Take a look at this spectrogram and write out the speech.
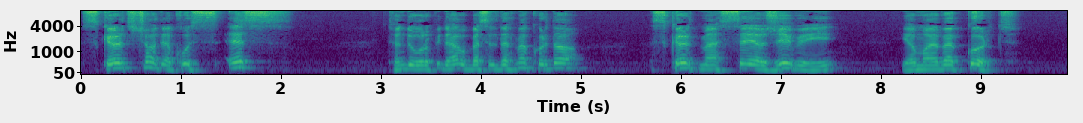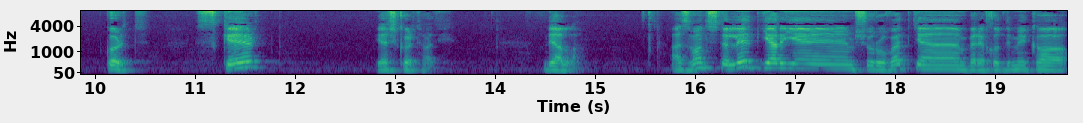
سكيرت شات ابخو اس تندو اوروبي ده بس الدفما كردا سكيرت ما سيا جيفري يا ما يبقى كورت كورت سكيرت ياش كورت هذه دي الله. از وانتش دلت گریم شروفت کم برای خودمی که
